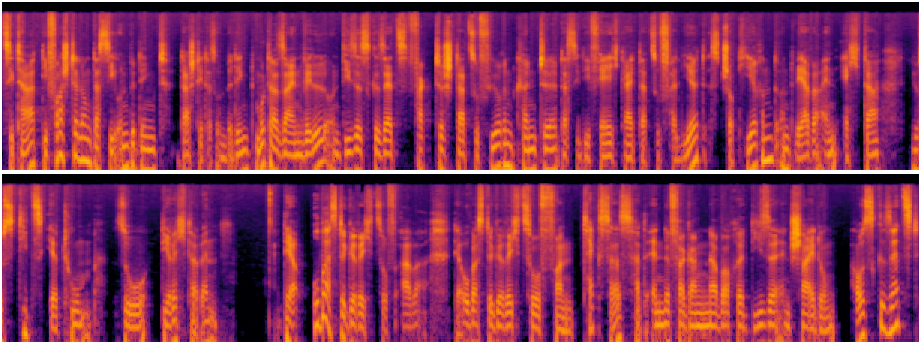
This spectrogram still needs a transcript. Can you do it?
Zitat, die Vorstellung, dass sie unbedingt, da steht das unbedingt, Mutter sein will und dieses Gesetz faktisch dazu führen könnte, dass sie die Fähigkeit dazu verliert, ist schockierend und wäre ein echter Justizirrtum, so die Richterin. Der oberste Gerichtshof aber, der oberste Gerichtshof von Texas, hat Ende vergangener Woche diese Entscheidung ausgesetzt.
